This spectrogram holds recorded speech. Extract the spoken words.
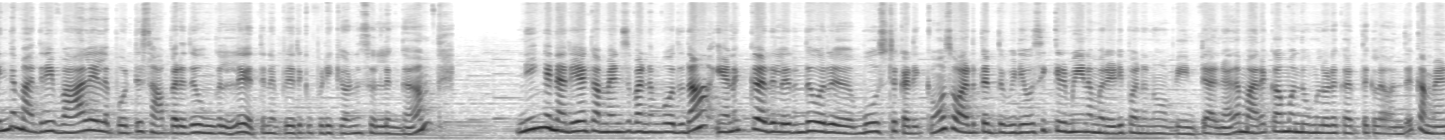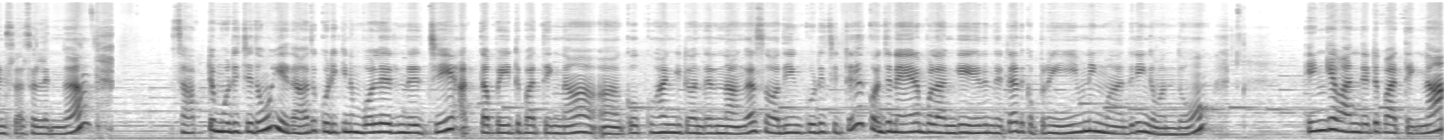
எந்த மாதிரி வாழையில போட்டு சாப்பிட்றது உங்களில் எத்தனை பேருக்கு பிடிக்கும்னு சொல்லுங்கள் நீங்கள் நிறைய கமெண்ட்ஸ் பண்ணும்போது தான் எனக்கு அதிலிருந்து ஒரு பூஸ்ட் கிடைக்கும். ஸோ அடுத்தடுத்த வீடியோ சீக்கிரமே நம்ம ரெடி பண்ணணும் அப்படின்ட்டு. அதனால் மறக்காமல் வந்து உங்களோட கருத்துக்களை வந்து கமெண்ட்ஸில் சொல்லுங்கள் சாப்பிட்டு முடிச்சதும் ஏதாவது குடிக்கணும் போல் இருந்துச்சு. அத்தை போயிட்டு பார்த்திங்கன்னா கொக்கு வாங்கிட்டு வந்திருந்தாங்க. ஸோ அதையும் குடிச்சிட்டு கொஞ்சம் நேரம் போல் அங்கேயே இருந்துட்டு அதுக்கப்புறம் ஈவினிங் மாதிரி இங்கே வந்தோம். இங்கே வந்துட்டு பார்த்தீங்கன்னா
